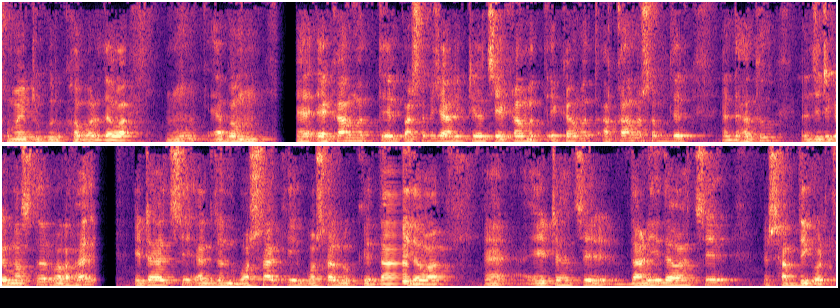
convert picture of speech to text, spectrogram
সময়টুকুর খবর দেওয়া। এবং একামতের পাশাপাশি আরেকটি হচ্ছে একামত। একামত, আকামা শব্দের ধাতু, যেটাকে মাসদার বলা হয়, এটা হচ্ছে একজন বসাকে, বসা লোককে দাঁড়িয়ে দেওয়া। হ্যাঁ এটা হচ্ছে, দাঁড়িয়ে দেওয়া হচ্ছে শাব্দিক অর্থ।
